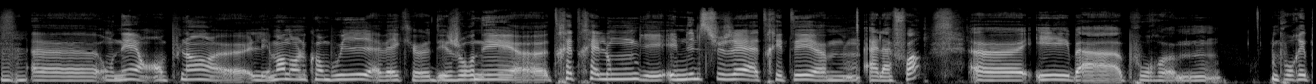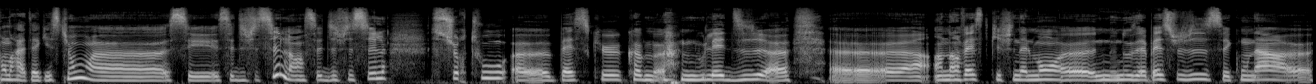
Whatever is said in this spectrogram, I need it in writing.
Mm, mm. Euh, on est en, plein euh, les mains dans le cambouis avec euh, des journées très très longues et, et mille sujets à traiter à la fois. et bah pour pour répondre à ta question, euh, c'est difficile. Hein, c'est difficile, surtout euh, parce que, comme nous l'a dit euh, euh un invest qui finalement euh, ne nous a pas suivis, c'est qu'on a euh,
